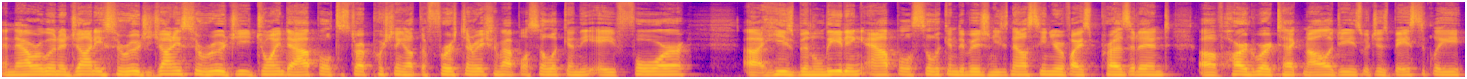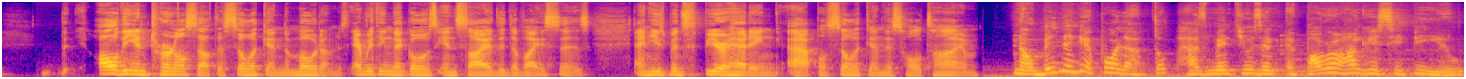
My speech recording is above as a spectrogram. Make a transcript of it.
And now we're going to Johnny Srouji. Johnny Srouji joined Apple to start pushing out the first generation of Apple Silicon, the A4. Uh, he's been leading Apple Silicon Division. He's now Senior Vice President of Hardware Technologies, which is basically all the internal stuff, the silicon, the modems, everything that goes inside the devices. And he's been spearheading Apple Silicon this whole time. Now, building a Pro laptop has meant using a power-hungry CPU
